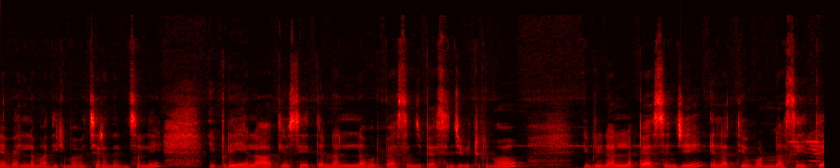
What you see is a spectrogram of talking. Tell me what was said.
ஏன் வெல்லம் அதிகமாக வச்சுருந்தேன்னு சொல்லி இப்படி எல்லாத்தையும் சேர்த்து நல்லா ஒரு பிசைஞ்சு பிசைஞ்சு விட்டுக்கணும். இப்படி நல்லா பிசைஞ்சு எல்லாத்தையும் ஒன்றா சேர்த்து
